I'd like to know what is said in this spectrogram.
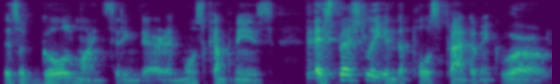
There's a gold mine sitting there. And most companies, especially in the post pandemic world,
